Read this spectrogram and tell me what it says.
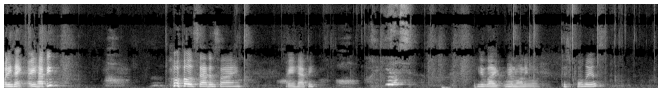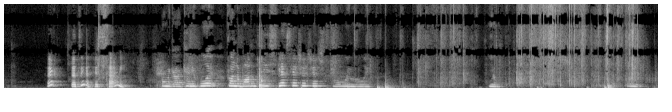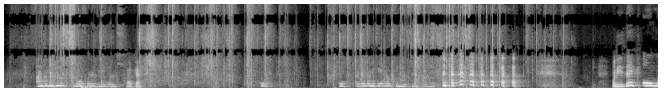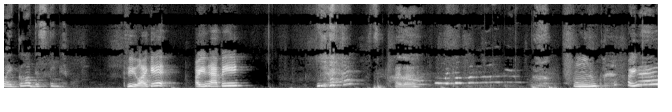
What do you think? Are you happy? Oh, satisfying. Are you happy? Yes. You've like been wanting one. Just pull this. There, that's it. It's tiny. Oh my god, can you pull it from the bottom, please? Yes, yes, yes, yes. Holy moly. Yo. Wait. I'm gonna do it slow for the viewers. Okay. Oh. Oh, I don't want to get no fingerprints on it. what do you think? oh my god, this thing. Is Do you like it? Are you happy? Yes. I love. Oh my god. Mm. Are you? Oh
